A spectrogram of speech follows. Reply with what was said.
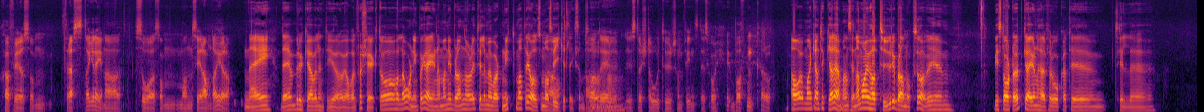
chaufför som frestar grejerna så som man ser andra göra. Nej, det brukar jag väl inte göra och jag har väl försökt att hålla ordning på grejerna men ibland har det till och med varit nytt material som har Ja. svikit liksom. Så, Ja, det är det största otur som finns. Det ska ju bara funka då. ja, man kan tycka det men sen har man ju haft tur ibland också. Vi, vi startade upp grejerna här för att åka till, till eh,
